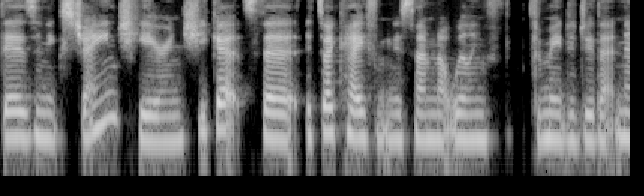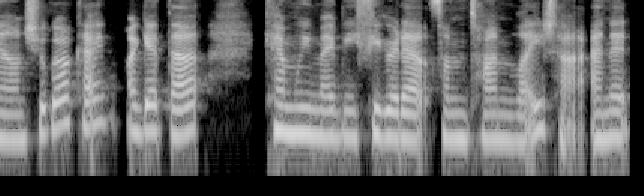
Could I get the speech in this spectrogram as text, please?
there's an exchange here and she gets that it's okay for me to say i'm not willing for me to do that now. And she'll go okay i get that can we maybe figure it out sometime later and it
